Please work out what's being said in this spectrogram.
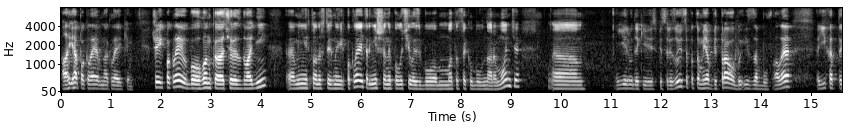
Але я поклеїв наклейки. Що їх поклеїв, бо гонка через два дні. Е, Мені ніхто не встигне їх поклеїти. Раніше не вийшло, бо мотоцикл був на ремонті. Е, Є люди, які спеціалізуються, по тому я б відправив би і забув. Але їхати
